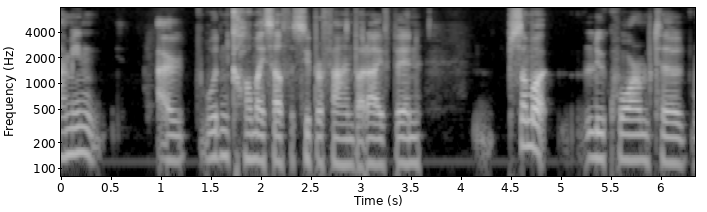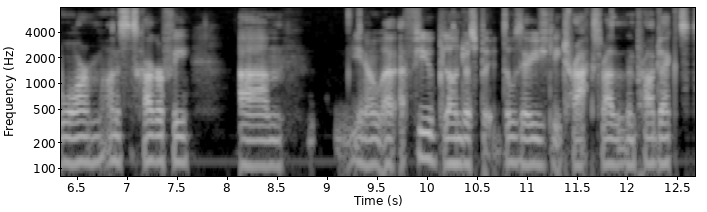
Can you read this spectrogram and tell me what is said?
I mean, I wouldn't call myself a super fan, but I've been somewhat lukewarm to warm on his discography. Um, you know, a, a few blunders, but those are usually tracks rather than projects.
